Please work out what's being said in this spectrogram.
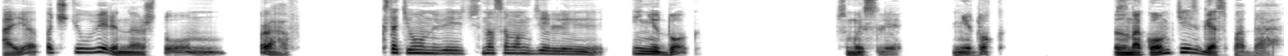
А я почти уверена, что он прав. Кстати, он ведь на самом деле и не док». «В смысле не док?» «Знакомьтесь, господа,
